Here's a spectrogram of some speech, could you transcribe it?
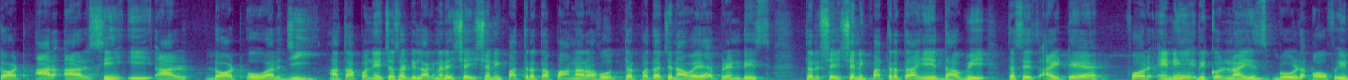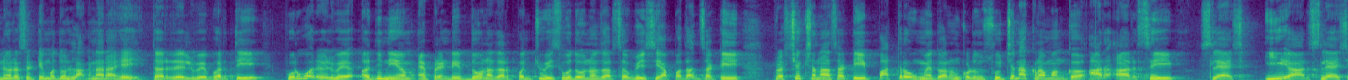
dot R R C E R dot O R G आता आपण याच्यासाठी लागणारी शैक्षणिक पात्रता पाहणार आहोत. तर पदाचे नाव आहे अप्रेंटिस तर शैक्षणिक पात्रता ही दहावी तसेच I T I for any recognise board of युनिव्हर्सिटीमधून लागणार आहे. तर रेल्वे भरती पूर्व रेल्वे अधिनियम अप्रेंटिस दोन हजार पंचवीस व दोन हजार सव्वीस या पदांसाठी प्रशिक्षणासाठी पात्र उमेदवारांकडून सूचना क्रमांक R R C slash E R slash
